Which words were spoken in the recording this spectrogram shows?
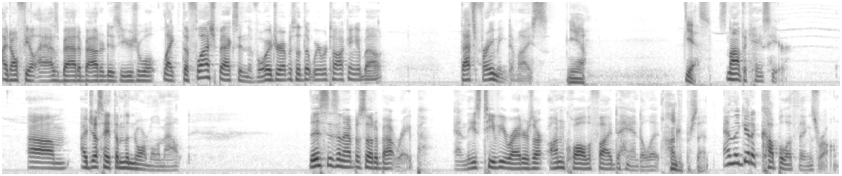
I don't feel as bad about it as usual. Like the flashbacks in the Voyager episode that we were talking about, that's framing device. Yeah. Yes. It's not the case here. Um, I just hate them the normal amount. This is an episode about rape, and these TV writers are unqualified to handle it, Hundred percent. and they get a couple of things wrong.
